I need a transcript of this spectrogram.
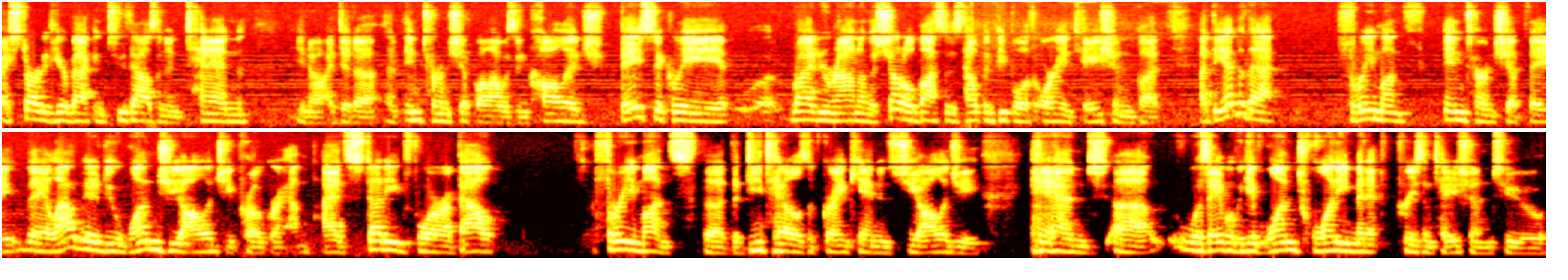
I started here back in 2010. You know, I did a, an internship while I was in college, basically riding around on the shuttle buses, helping people with orientation. But at the end of that three month internship, they, they allowed me to do one geology program. I had studied for about three months the, the details of Grand Canyon's geology and uh, was able to give one 20 minute presentation to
